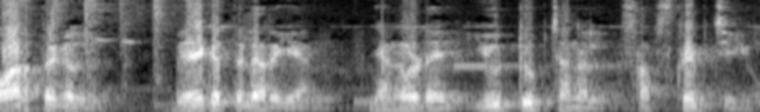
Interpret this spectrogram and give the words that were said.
വാർത്തകൾ വേഗത്തിലറിയാൻ ഞങ്ങളുടെ യൂട്യൂബ് ചാനൽ സബ്സ്ക്രൈബ് ചെയ്യൂ.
